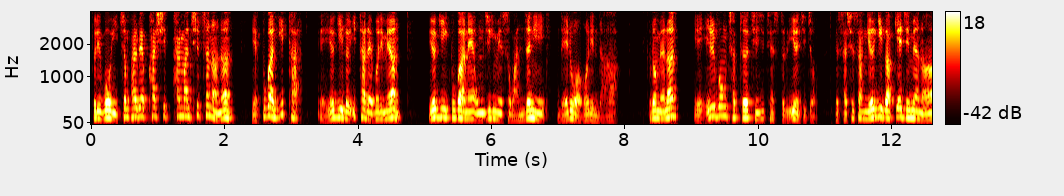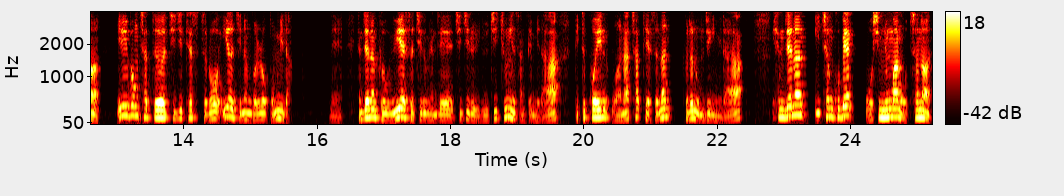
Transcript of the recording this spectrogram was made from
그리고 2,888만 7천 원은 예, 구간 이탈. 예, 여기를 이탈해 버리면 여기 구간의 움직임에서 완전히 내려와 버린다. 그러면은 예, 일봉 차트 지지 테스트로 이어지죠. 사실상 여기가 깨지면은 일봉 차트 지지 테스트로 이어지는 걸로 봅니다. 네, 현재는 그 위에서 지금 현재 지지를 유지 중인 상태입니다. 비트코인 원화 차트에서는 그런 움직임입니다. 현재는 2,956만 5천 원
